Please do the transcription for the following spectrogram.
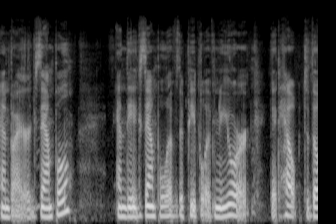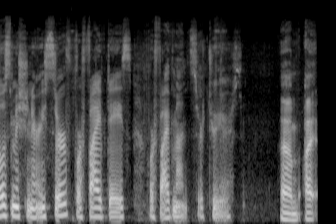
and by our example and the example of the people of New York that helped those missionaries serve for five days or five months or two years. Um, I,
